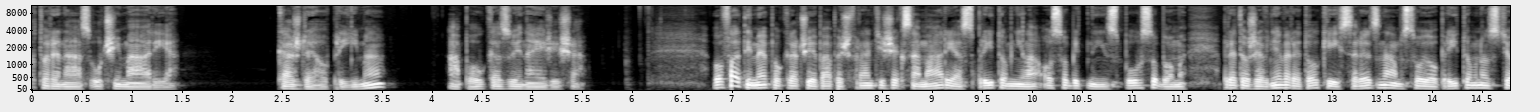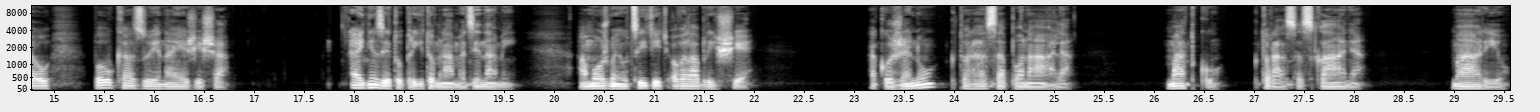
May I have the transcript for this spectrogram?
ktoré nás učí Mária. Každého príjima a poukazuje na Ježiša. Vo Fatime, pokračuje pápež František, sa Mária sprítomnila osobitným spôsobom, pretože v nevere toľkých srdc nám svojou prítomnosťou poukazuje na Ježiša. Aj dnes je tu prítomná medzi nami a môžeme ju cítiť oveľa bližšie. Ako ženu, ktorá sa ponáhľa. Matku, ktorá sa skláňa. Máriu,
